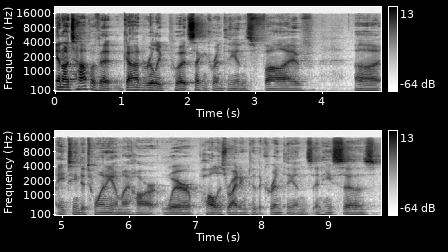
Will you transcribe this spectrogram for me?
And on top of it, God really put 2 Corinthians 5, uh, 18 to 20 on my heart, where Paul is writing to the Corinthians, and he says,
